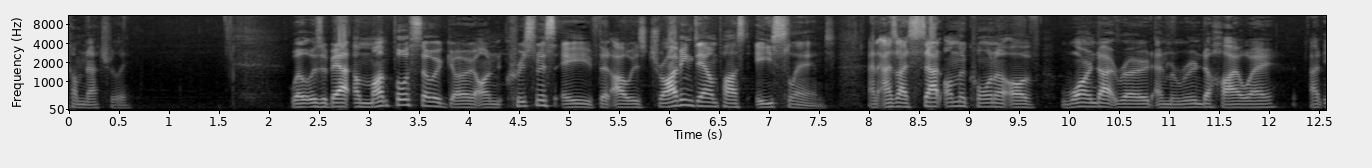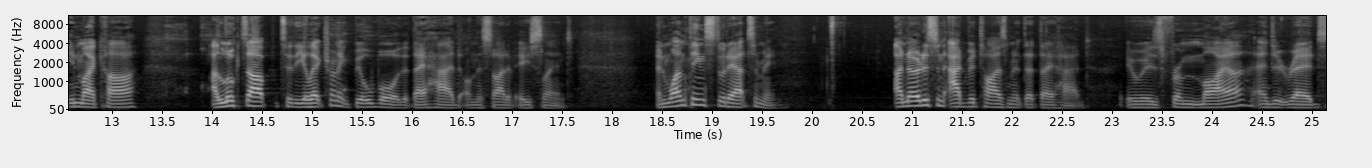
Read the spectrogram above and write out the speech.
come naturally. Well, it was about a month or so ago on Christmas Eve that I was driving down past Eastland. And as I sat on the corner of Warrandyte Road and Maroondah Highway, uh, in my car, I looked up to the electronic billboard that they had on the side of Eastland. And one thing stood out to me. I noticed an advertisement that they had. It was from Myer and it read,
